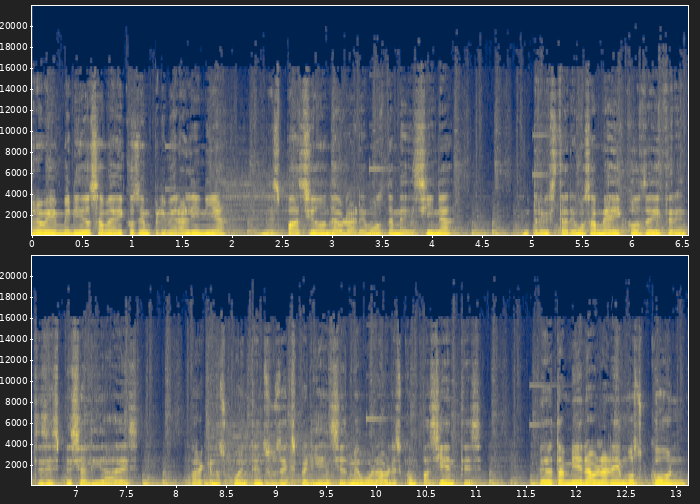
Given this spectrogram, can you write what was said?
Bueno, bienvenidos a Médicos en Primera Línea, un espacio donde hablaremos de medicina, entrevistaremos a médicos de diferentes especialidades para que nos cuenten sus experiencias memorables con pacientes, pero también hablaremos con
